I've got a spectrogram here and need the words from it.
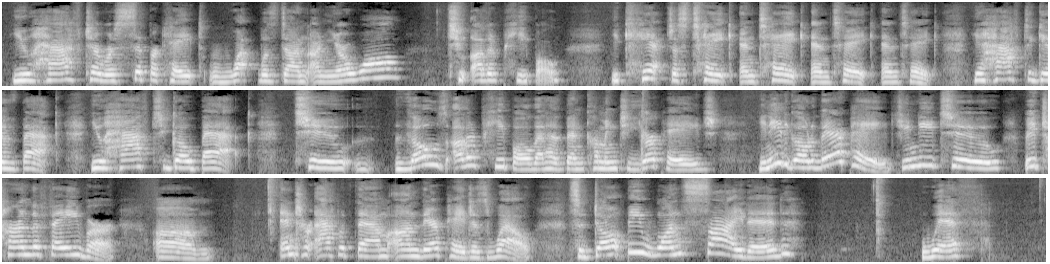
You have to reciprocate what was done on your wall to other people. You can't just take and take and take and take. You have to give back. You have to go back to those other people that have been coming to your page, you need to go to their page. You need to return the favor. Um, interact with them on their page as well. So don't be one-sided with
